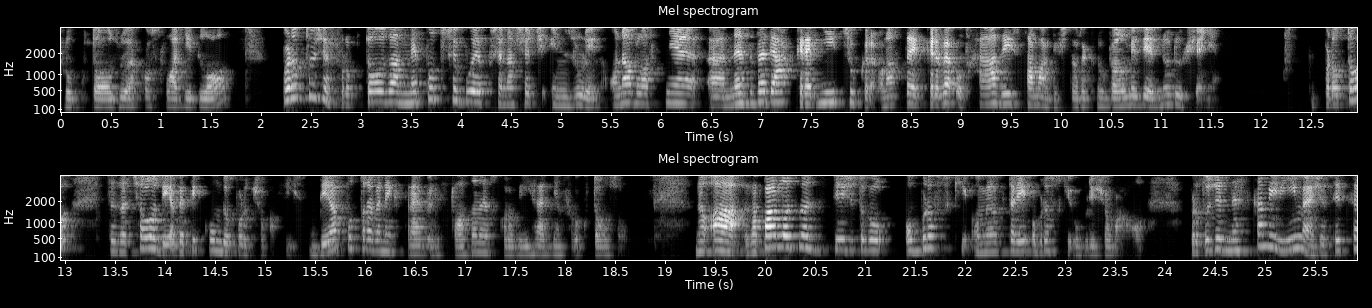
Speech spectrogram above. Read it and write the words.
fruktózu jako sladidlo, protože fruktóza nepotřebuje přenašeč inzulin. Ona vlastně eh, nezvedá krevní cukr, ona z té krve odchází sama, když to řeknu velmi zjednodušeně. Proto se začalo diabetikům doporučovat jíst diapotraviny, které byly slazené skoro výhradně fruktózou. No a za pár let jsme zjistili, že to byl obrovský omyl, který obrovsky ubližoval. Protože dneska my víme, že sice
